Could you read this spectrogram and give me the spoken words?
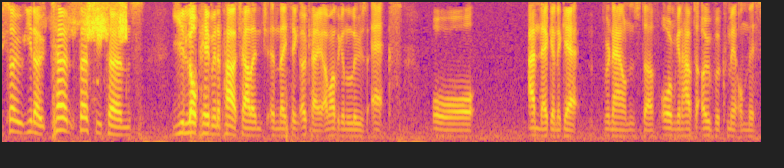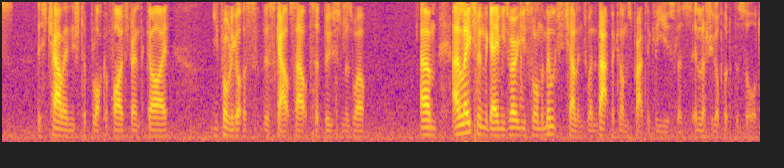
so you know, turn first few turns, you lob him in a power challenge, and they think, okay, I'm either going to lose X, or and they're going to get renown and stuff, or I'm going to have to overcommit on this this challenge to block a five strength guy. You've probably got the, the scouts out to boost him as well. Um, and later in the game, he's very useful on the military challenge when that becomes practically useless unless you got put to the sword.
